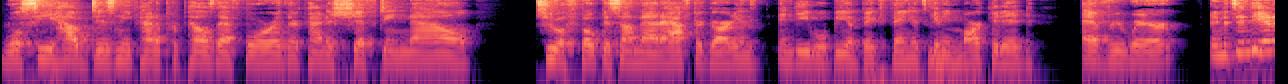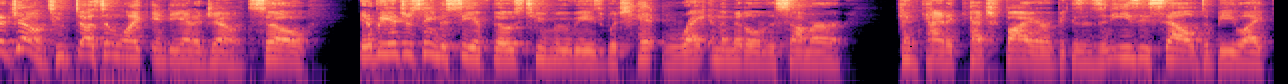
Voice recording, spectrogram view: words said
We'll see how Disney kind of propels that forward. They're kind of shifting now to a focus on that after Guardians. Indy will be a big thing. It's getting marketed everywhere and it's Indiana Jones. Who doesn't like Indiana Jones? So it'll be interesting to see if those two movies, which hit right in the middle of the summer, can kind of catch fire because it's an easy sell to be like,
